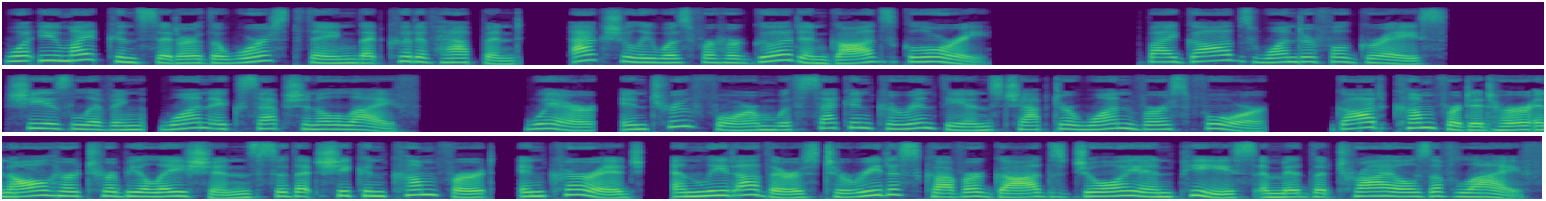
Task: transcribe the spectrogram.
What you might consider the worst thing that could have happened, actually was for her good and God's glory. By God's wonderful grace, she is living one exceptional life. Where, in true form with 2 Corinthians chapter 1 verse 4, God comforted her in all her tribulations so that she can comfort, encourage, and lead others to rediscover God's joy and peace amid the trials of life.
